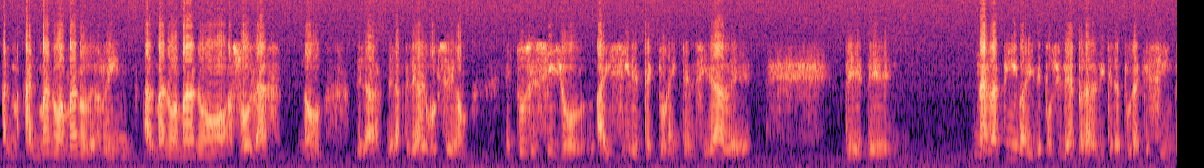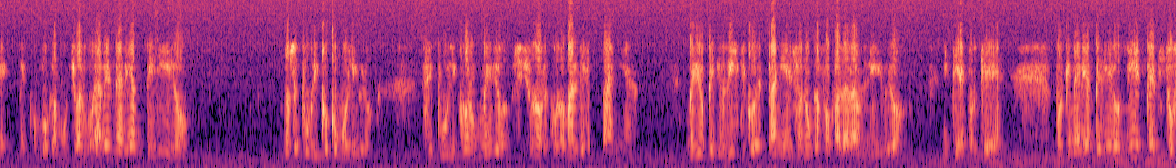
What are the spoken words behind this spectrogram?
al, mano a mano del ring, al mano a mano a solas, ¿no? De la, de la pelea de boxeo. Entonces sí, yo ahí sí detecto una intensidad de, de, narrativa y de posibilidades para la literatura que sí me, convoca mucho. Alguna vez me habían pedido, no se publicó como libro, se publicó en un medio, si yo no recuerdo mal, de España, un medio periodístico de España, eso nunca fue a parar a un libro, ni tiene por qué, porque me habían pedido 10 textos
